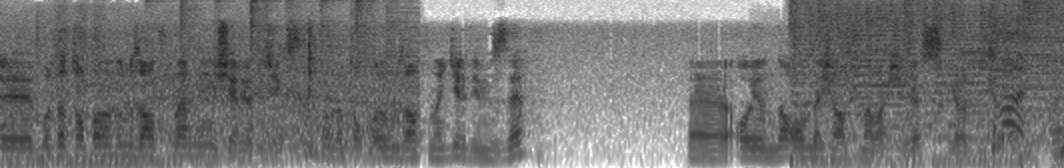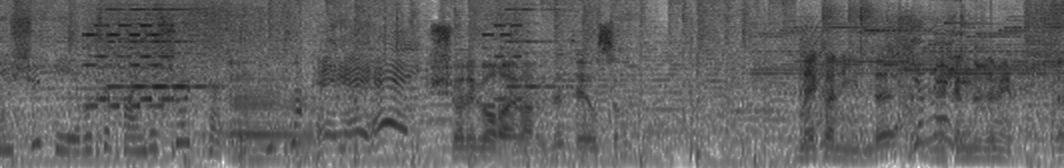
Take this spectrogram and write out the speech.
e, burada topladığımız altınlar ne işe yarıyor diyeceksiniz. Burada topladığımız altına girdiğimizde e, oyunda 15 altına başlayacağız gördüğünüz gibi. You should be able to find a shortcut if you fly. Ee, Hey, hey, hey. şöyle bir olay var bir de Tails'ın mekaniğinde, mekaniğinde demeyeyim, e,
